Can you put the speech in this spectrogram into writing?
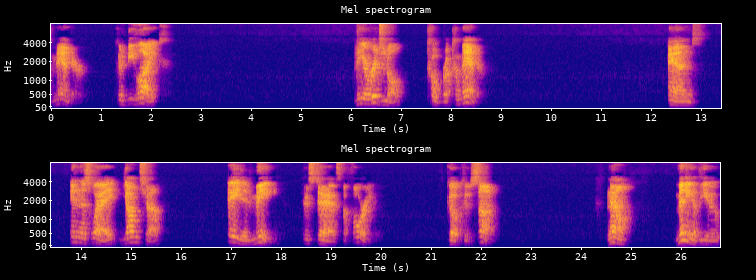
commander could be like the original Cobra commander. And in this way, Yamcha aided me, who stands before you, Goku's son. Now, many of you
